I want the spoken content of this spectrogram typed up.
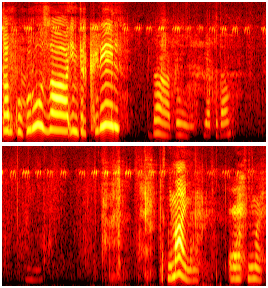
Там кукуруза, інтеркріль. Да, ну, я кидав. Знімай мене. Е, знімай.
